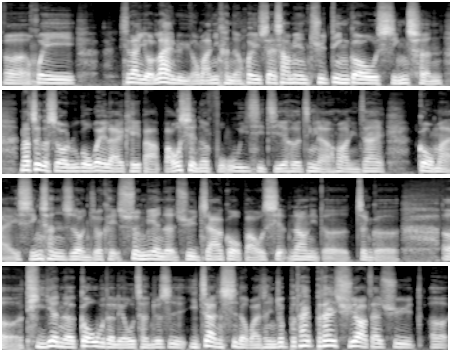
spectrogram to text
呃会。现在有赖旅游嘛？你可能会在上面去订购行程。那这个时候，如果未来可以把保险的服务一起结合进来的话，你在购买行程的时候，你就可以顺便的去加购保险，让你的整个呃体验的购物的流程就是一站式的完成，你就不太不太需要再去呃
